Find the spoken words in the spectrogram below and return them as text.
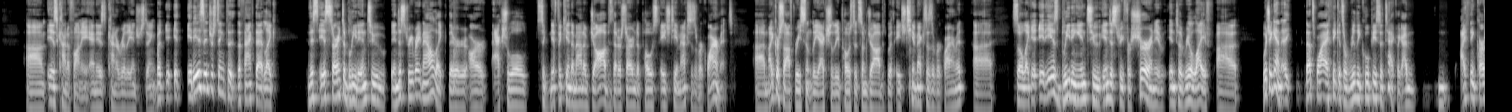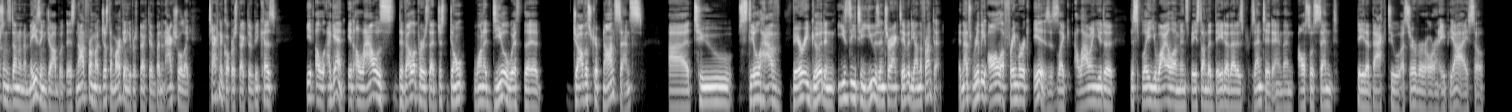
um, is kind of funny and is kind of really interesting. But it, it, it is interesting to the fact that like this is starting to bleed into industry right now. Like there are actual significant amount of jobs that are starting to post HTMX as a requirement. Uh, Microsoft recently actually posted some jobs with HTMX as a requirement. Uh, so like it, it is bleeding into industry for sure and it, into real life. Uh, which again, that's why I think it's a really cool piece of tech. Like I'm, I think Carson's done an amazing job with this, not from a, just a marketing perspective, but an actual like technical perspective, because it again it allows developers that just don't want to deal with the JavaScript nonsense uh, to still have very good and easy to use interactivity on the front end. And that's really all a framework is, is like allowing you to display UI elements based on the data that is presented and then also send data back to a server or an API. So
